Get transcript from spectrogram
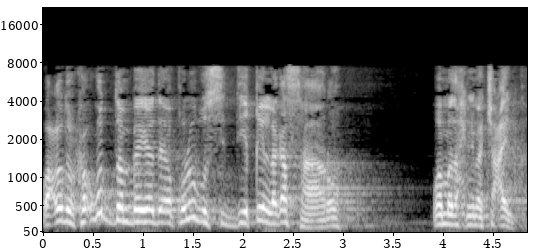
waa cudurka ugu dambeeya ee quluubu sidiiqiin laga saaro. Waa madaxnimo jacaylka.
